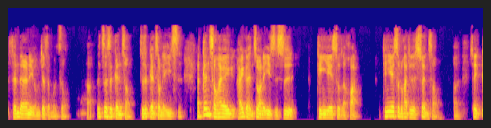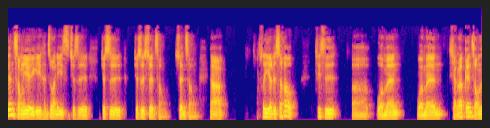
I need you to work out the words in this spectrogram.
神的儿女我们就怎么做？啊，那这是跟从，这是跟从的意思。那跟从还有一个还有一个很重要的意思是听耶稣的话，听耶稣的话就是顺从啊。所以跟从也有一个很重要的意思，就是就是就是顺从顺从。那所以有的时候。其实，呃，我们我们想要跟从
